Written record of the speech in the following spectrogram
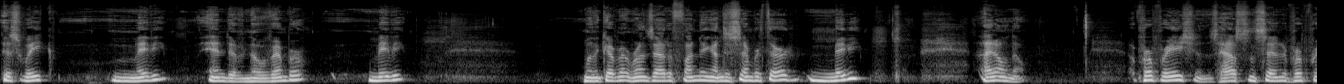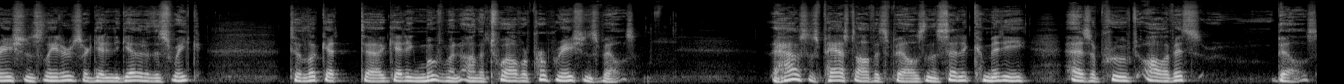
This week, maybe. End of November, maybe. When the government runs out of funding on December 3rd, maybe. I don't know. Appropriations, House and Senate appropriations leaders are getting together this week to look at uh, getting movement on the 12 appropriations bills. The House has passed all of its bills, and the Senate committee has approved all of its bills,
